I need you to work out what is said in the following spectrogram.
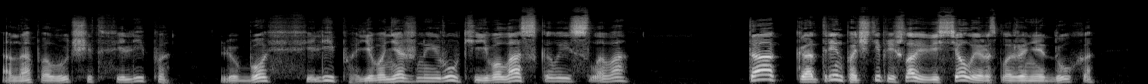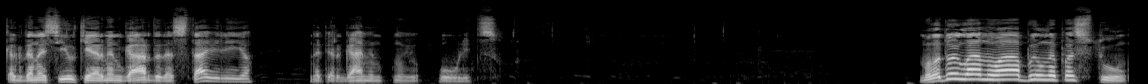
она получит Филиппа, любовь Филиппа, его нежные руки, его ласковые слова. Так Катрин почти пришла в веселое расположение духа, когда носилки Эрменгарда доставили ее на пергаментную улицу. Молодой Лануа был на посту,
